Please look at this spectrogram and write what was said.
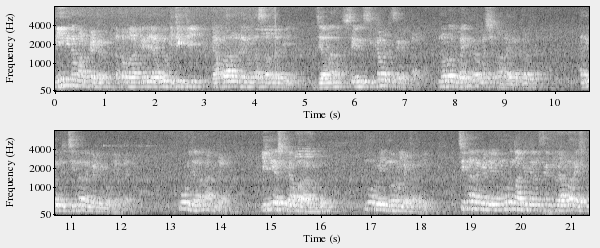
ಮೀನಿನ ಮಾರ್ಕೆಟ್ ಅಥವಾ ಬೇರೆ ಯಾವುದೋ ಗಿಜಿ ವ್ಯಾಪಾರ ನಡೆಯುವಂಥ ಸ್ಥಳದಲ್ಲಿ ಜನ ಸೇರಿ ಸಿಕ್ಕಾಪಟ್ಟೆ ಸೇರುತ್ತಾರೆ ನೋಡೋದು ಭಯಂಕರ ವರ್ಷ ಹೇಳ್ತಾರೆ. ಅದೇ ಒಂದು ಚಿನ್ನದ ಅಂಗಡಿಗೆ ಹೋಗಿರುತ್ತೆ. ಮೂರು ಜನ, ನಾಲ್ಕು ಜನ. ಇಲ್ಲಿ ಎಷ್ಟು ವ್ಯಾಪಾರ ಆಗೋದು. ನೂರು, ಇನ್ನೂರು ಲೆಕ್ಕದಲ್ಲಿ. ಚಿನ್ನದ ಅಂಗಡಿಯಲ್ಲಿ ಮೂರು, ನಾಲ್ಕು ಜನ ಸೇರಿದ್ರೆ ವ್ಯಾಪಾರ ಎಷ್ಟು?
